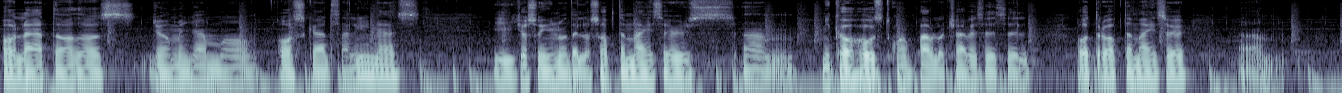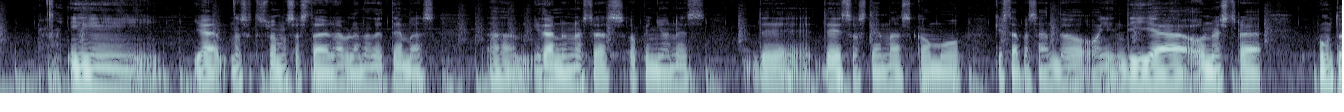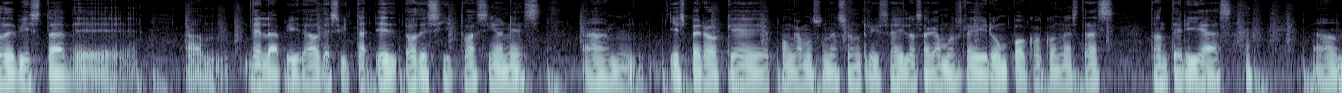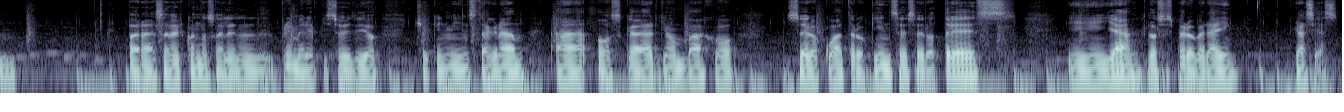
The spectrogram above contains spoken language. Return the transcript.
Hola a todos, yo me llamo Oscar Salinas y yo soy uno de los optimizers. Um, mi co-host Juan Pablo Chávez es el otro optimizer. Um, y ya nosotros vamos a estar hablando de temas um, y dando nuestras opiniones de, de, esos temas como qué está pasando hoy en día o nuestro punto de vista de de la vida o de, eh, situaciones y espero que pongamos una sonrisa y los hagamos reír un poco con nuestras tonterías. para saber cuándo sale el primer episodio, chequen mi Instagram a Oscar-041503 y ya, los espero ver ahí. Gracias.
